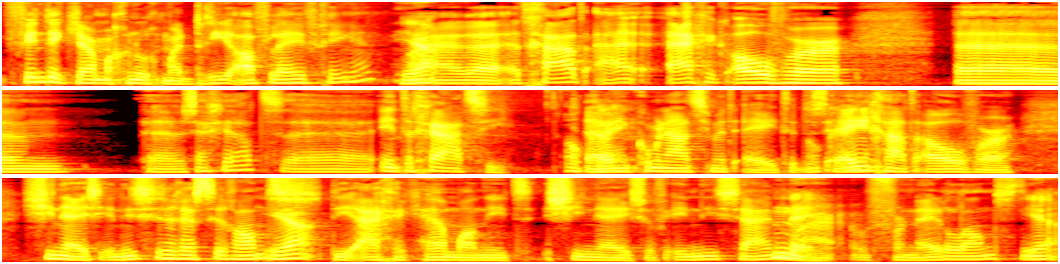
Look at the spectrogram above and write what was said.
vind ik jammer genoeg, maar drie afleveringen. Ja. Maar het gaat ei- eigenlijk over, ehm, eh, zeg je dat? Integratie. Eh, in combinatie met eten. Dus één gaat over Chinees-Indische restaurants, Ja. die eigenlijk helemaal niet Chinees of Indisch zijn, Nee. maar voor Nederlands. Ja.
